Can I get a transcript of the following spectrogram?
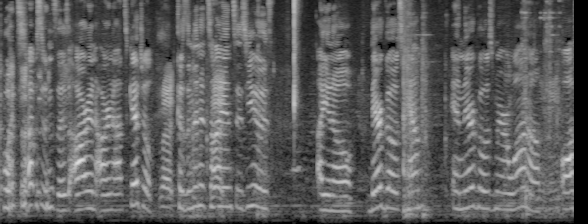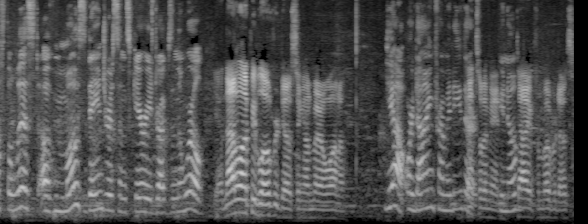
what substances are and are not scheduled. Right. Because the minute Right. science is used, uh, you know, there goes hemp and there goes marijuana off the list of most dangerous and scary drugs in the world. Yeah, not a lot of people overdosing on marijuana. Yeah, or dying from it either. That's what I mean. You know, dying from overdose.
